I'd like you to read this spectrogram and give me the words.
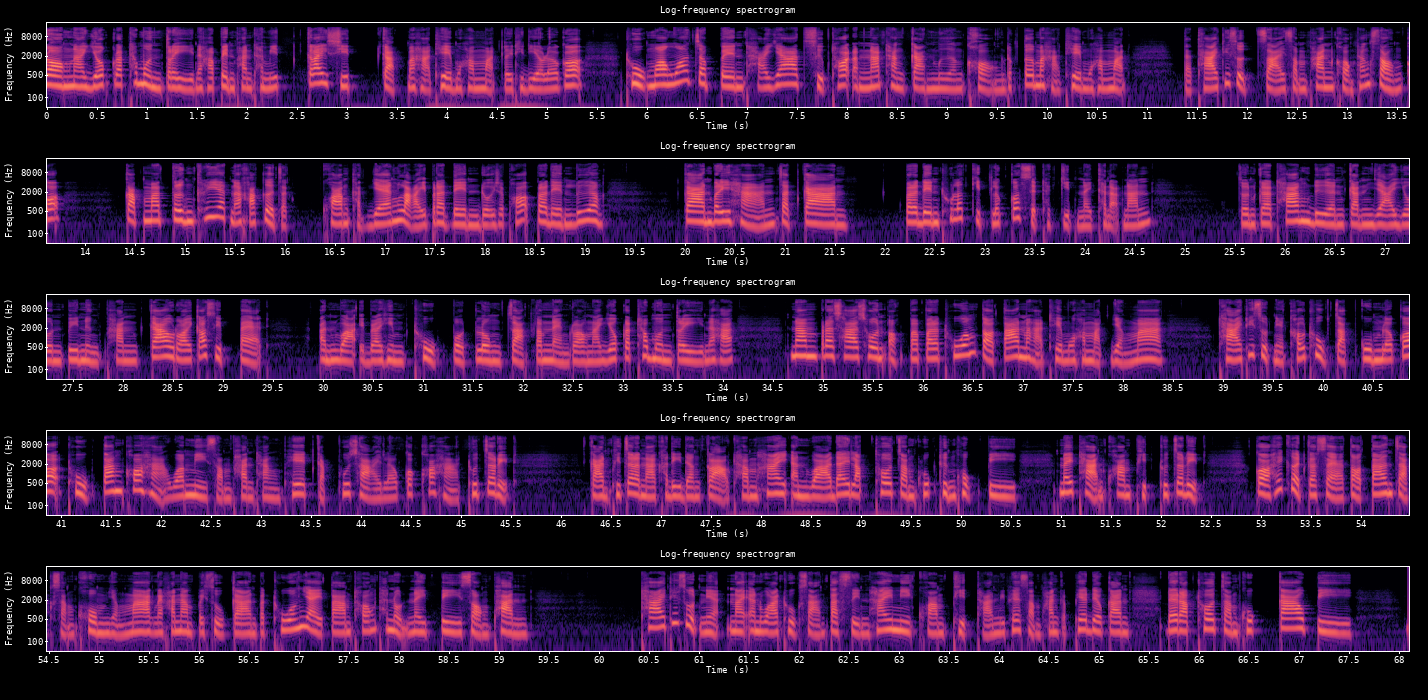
รองนายกรัฐมนตรีนะคะเป็นพันธมิตรใกล้ชิดกับมหาเทโมฮัมหมัดเลยทีเดียว แล้วก็ถูกมองว่าจะเป็นทายาทสืบทอดอำนาจทางการเมืองของดรมหาเทโมฮัมหมัด แต่ท้ายที่สุดสายสัมพันธ์ของทั้งสองก็กลับมาตรึงเครียดนะคะ เกิดจากความขัดแย้งหลายประเด็น โดยเฉพาะประเด็นเรื่อง การบริหารจัดการประเด็นธุรกิจแล้วก็เศรษฐกิจในขณะนั้น จนกระทั่งเดือนกันยายนปี 1998 อันวาอิบราฮิมถูกปลดลงจากตำแหน่งรองนายกรัฐมนตรีนะคะนำประชาชนออกมาประท้วงต่อต้านมหาเทโมฮัมหมัดอย่างมาก ท้ายที่สุดเนี่ยเขาถูกจับกลุมแล้วก็ถูกตั้งข้อหาว่ามีสัมพันธ์ทางเพศกับผู้ชายแล้วก็ข้อหาทุจริต การพิจารณาคดีดังกล่าวทำให้อันวาได้รับโทษจำคุกถึง 6 ปี ในฐานความผิดทุจริต ก่อให้เกิดกระแสต่อต้านจากสังคมอย่างมากนะคะนำไปสู่การประท้วงใหญ่ตามท้องถนนในปี 2000ท้ายที่สุดเนี่ยนายอันวาถูกศาลตัดสินให้มีความผิดฐานมีเพศสัมพันธ์กับเพศเดียวกัน ได้รับโทษจำคุก 9 ปี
